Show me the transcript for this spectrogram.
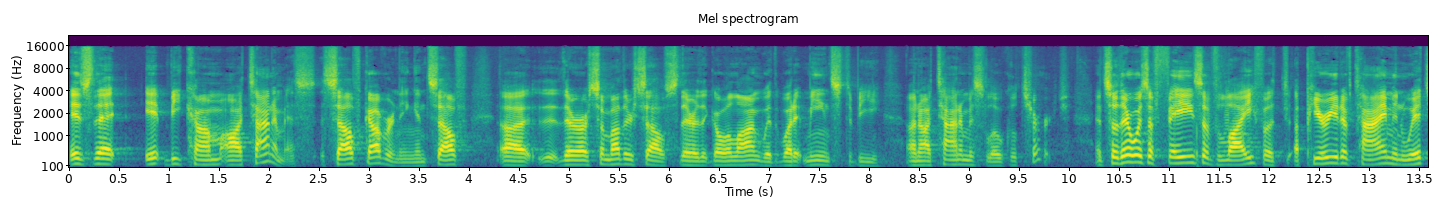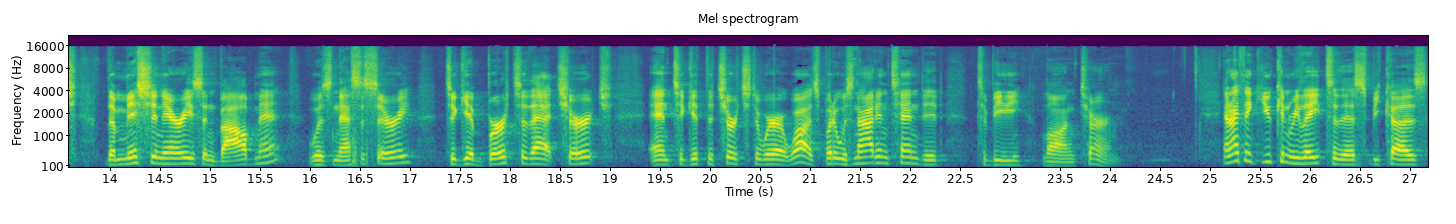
is that it become autonomous, self governing, and self. Uh, there are some other selves there that go along with what it means to be an autonomous local church. And so there was a phase of life, a, a period of time in which the missionaries' involvement was necessary to give birth to that church and to get the church to where it was, but it was not intended to be long term. And I think you can relate to this because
